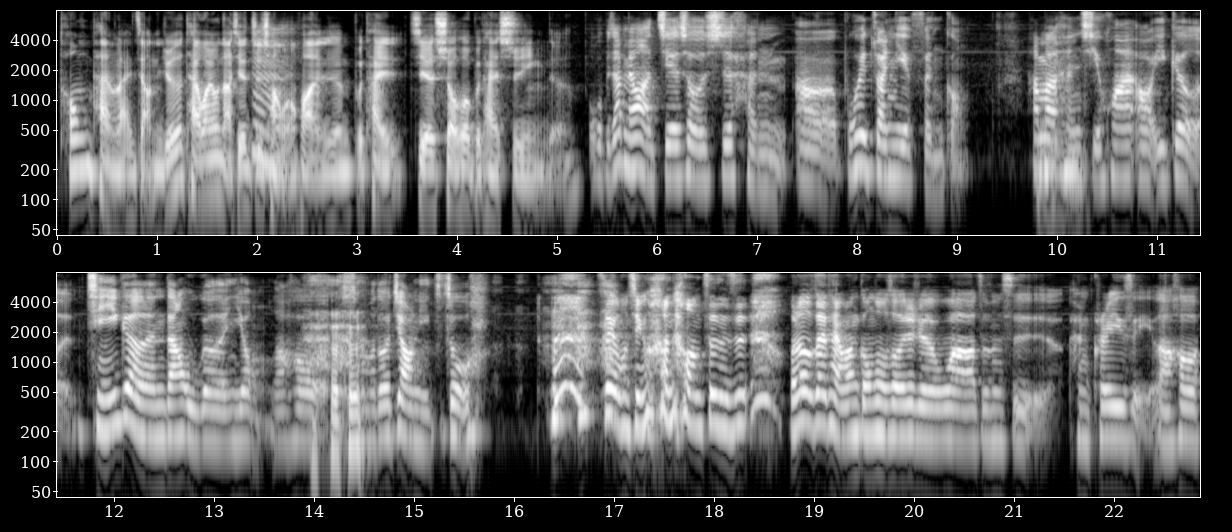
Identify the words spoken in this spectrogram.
通盘来讲，你觉得台湾有哪些职场文化，你人不太接受或不太适应的？我比较没办法接受的是很呃不会专业分工，他们很喜欢、嗯、哦一个人请一个人当五个人用，然后什么都叫你做。这种情况，那种真的是，我那时候在台湾工作的时候就觉得哇，真的是很 crazy。然后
